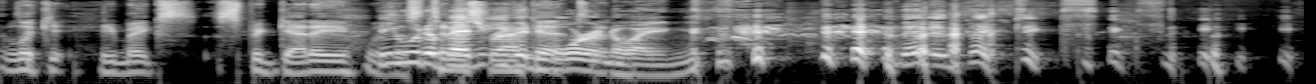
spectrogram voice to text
Look, he makes spaghetti. With He would have been even more and- annoying than in 1960.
